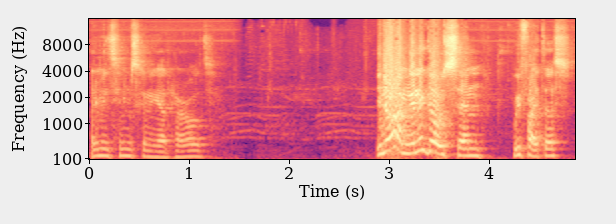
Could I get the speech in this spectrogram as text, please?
Enemy team's gonna get Herald. You know, I'm gonna go Sin. We fight this.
